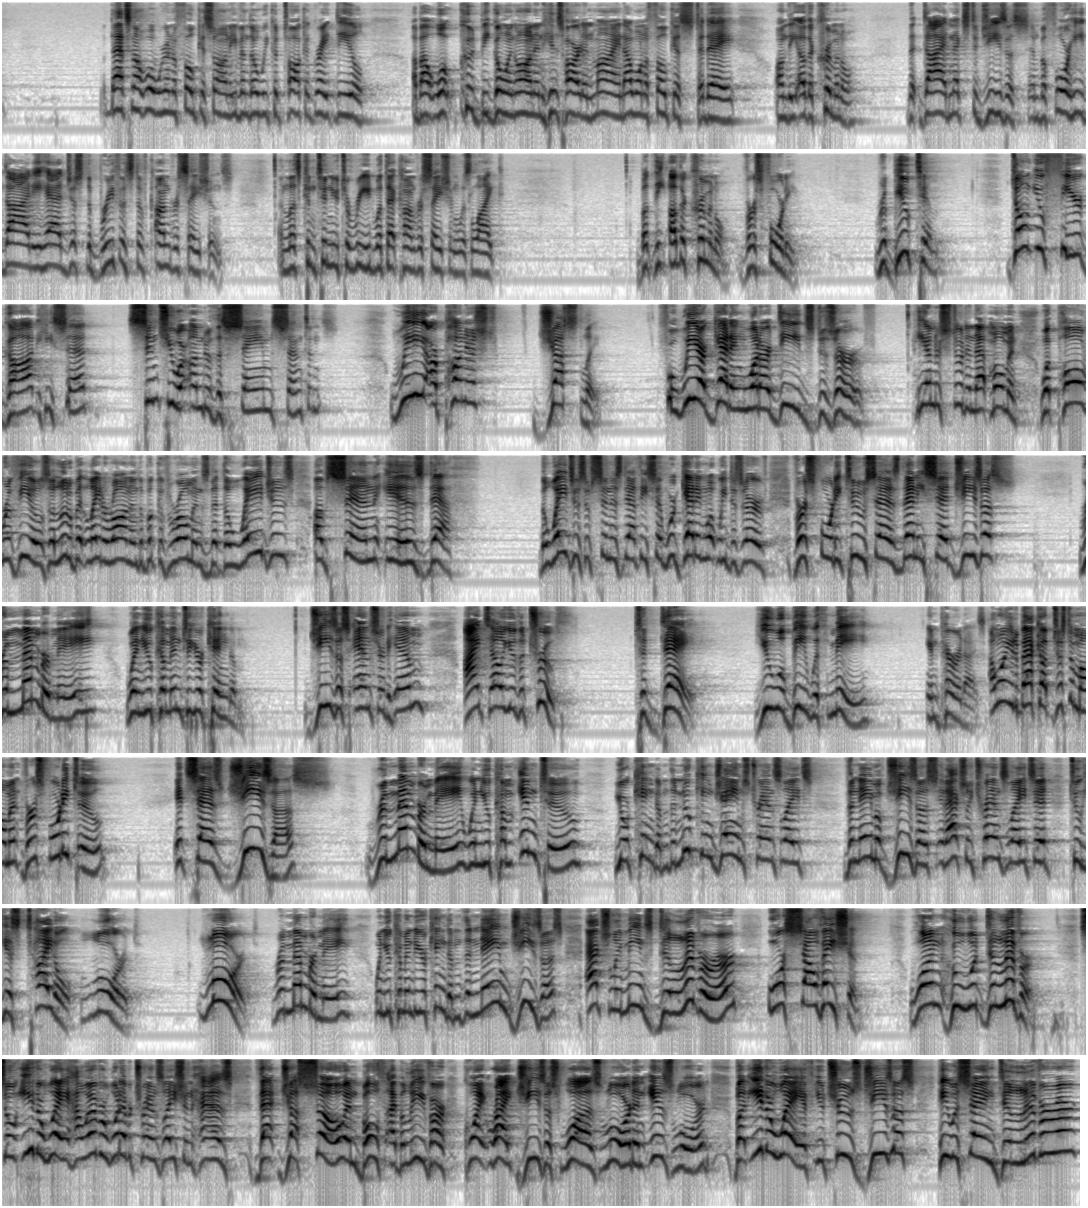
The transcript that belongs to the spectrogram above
But that's not what we're going to focus on, even though we could talk a great deal about what could be going on in his heart and mind. I want to focus today on the other criminal that died next to Jesus. And before he died, he had just the briefest of conversations. And let's continue to read what that conversation was like. But the other criminal, verse 40, rebuked him. Don't you fear God, he said, since you are under the same sentence? We are punished justly, for we are getting what our deeds deserve. He understood in that moment what Paul reveals a little bit later on in the book of Romans that the wages of sin is death. The wages of sin is death. He said, We're getting what we deserve. Verse 42 says, Then he said, Jesus, remember me when you come into your kingdom. Jesus answered him, I tell you the truth. Today you will be with me in paradise. I want you to back up just a moment. Verse 42, it says, Jesus, remember me when you come into your kingdom. The New King James translates the name of Jesus, it actually translates it to his title, Lord. Lord, remember me when you come into your kingdom. The name Jesus actually means deliverer or salvation one who would deliver. So, either way, however, whatever translation has that just so, and both I believe are quite right, Jesus was Lord and is Lord. But either way, if you choose Jesus, he was saying, Deliverer,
